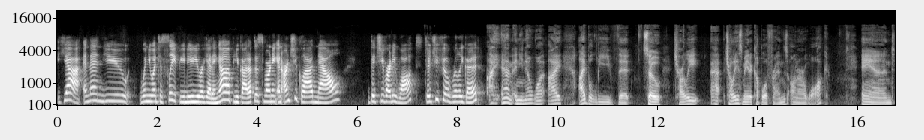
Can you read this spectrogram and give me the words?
Yeah, and then you when you went to sleep, you knew you were getting up. You got up this morning, and aren't you glad now that you've already walked? Don't you feel really good? I am, and you know what? I I believe that. So Charlie uh, Charlie has made a couple of friends on our walk, and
